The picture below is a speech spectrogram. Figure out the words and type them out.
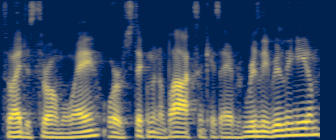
So I just throw them away or stick them in a box in case I ever really, really need them.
